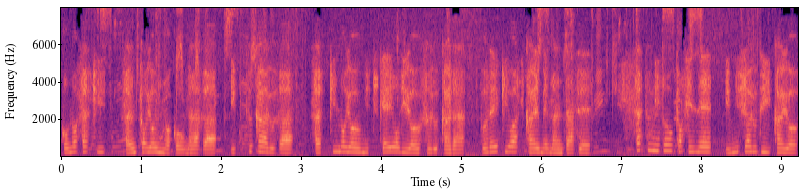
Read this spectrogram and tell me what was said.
この先、3と4のコーナーが、いくつかあるが、さっきのように地形を利用するから、ブレーキは控えめなんだぜ。必殺水落としね。イニシャル D かよ。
